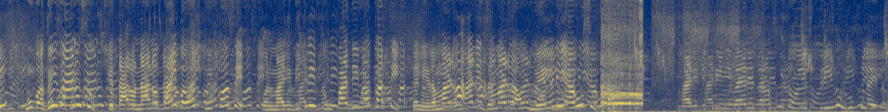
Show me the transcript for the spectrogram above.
દીકરી? હું બધુંય જાણું છું કે તારો નાનો ભાઈ બહુ જ ભૂખો છે. પણ મારી દીકરી તું ઉપાધિ ન કરતી. તને રમાડવા અને જમાડવા હું મેલડી આવું છું. મારી દીકરીની વારે જાઉં છું તો એક સ્ત્રીનું રૂપ લઈ લઉં.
